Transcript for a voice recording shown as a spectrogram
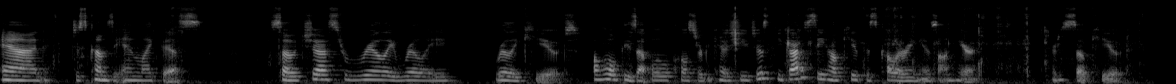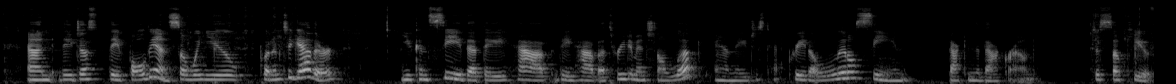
and just comes in like this. So just really, really really cute. I'll hold these up a little closer because you just, you got to see how cute this coloring is on here. They're just so cute. And they just, they fold in. So when you put them together, you can see that they have, they have a three-dimensional look and they just create a little scene back in the background. Just so cute.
